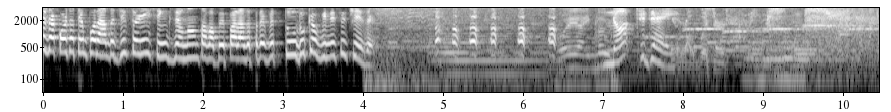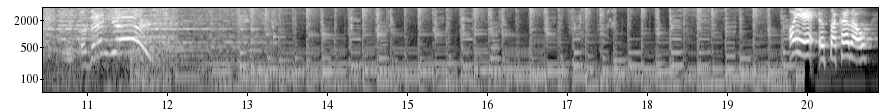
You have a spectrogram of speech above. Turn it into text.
Teaser da quarta temporada de Stranger Things. Eu não tava preparada para ver tudo que eu vi nesse teaser. Not today. You're a wizard. Avengers! Oiê, eu sou a Carol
